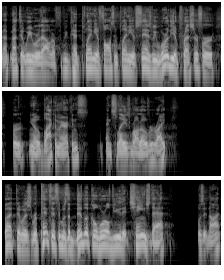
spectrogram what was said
Not, not that we were without, we had plenty of faults and plenty of sins. We were the oppressor for, for you know, black Americans and slaves brought over, right? But there was repentance. It was the biblical worldview that changed that, was it not?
